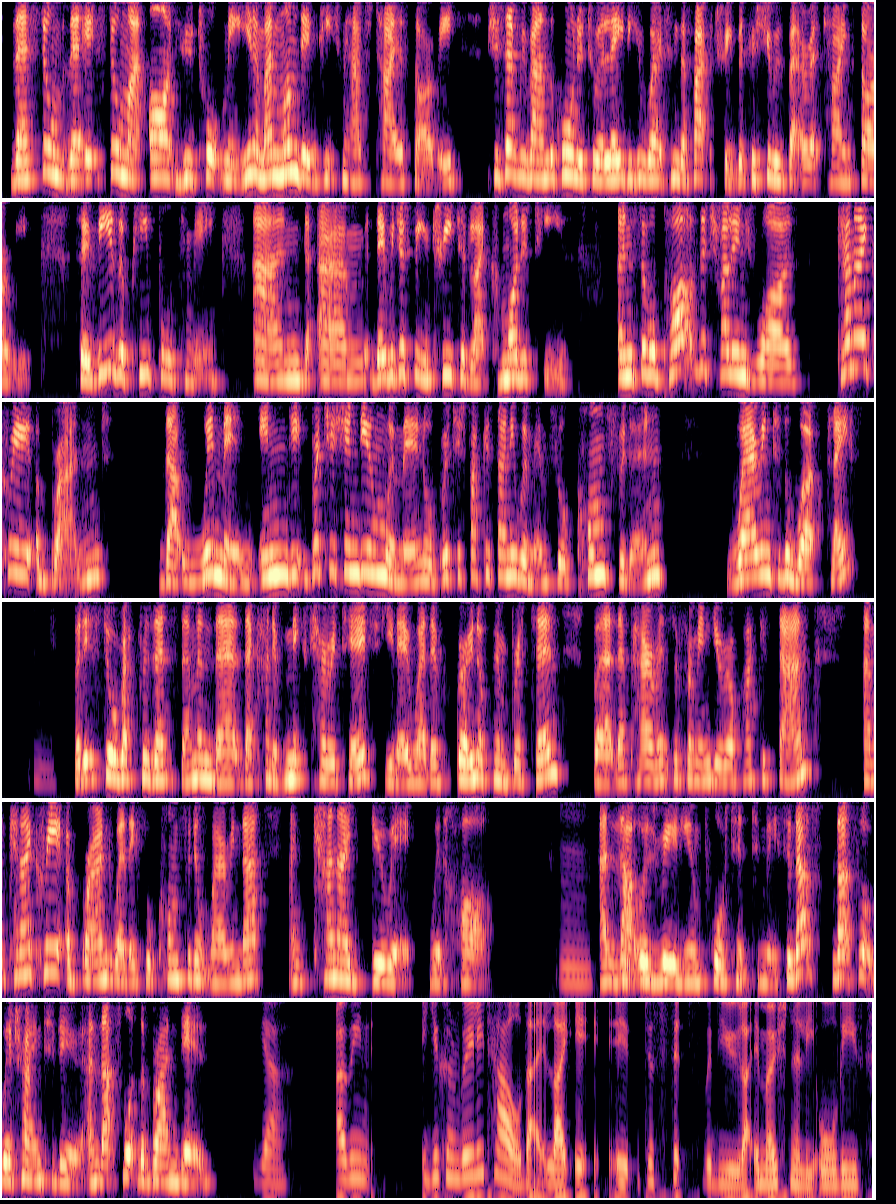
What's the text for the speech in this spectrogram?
They're still, they're, it's still my aunt who taught me, you know, my mum didn't teach me how to tie a sari. She sent me around the corner to a lady who worked in the factory because she was better at tying saris. So these are people to me. And um, they were just being treated like commodities. And so a part of the challenge was can I create a brand that women, Indi- British Indian women or British Pakistani women, feel confident wearing to the workplace mm. but it still represents them and their their kind of mixed heritage, you know, where they've grown up in Britain, but their parents are from India or Pakistan. Um, can I create a brand where they feel confident wearing that? And can I do it with heart? Mm. And that was really important to me. So that's that's what we're trying to do, and that's what the brand is. Yeah, I mean, you can really tell that like it it just sits with you like emotionally all these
